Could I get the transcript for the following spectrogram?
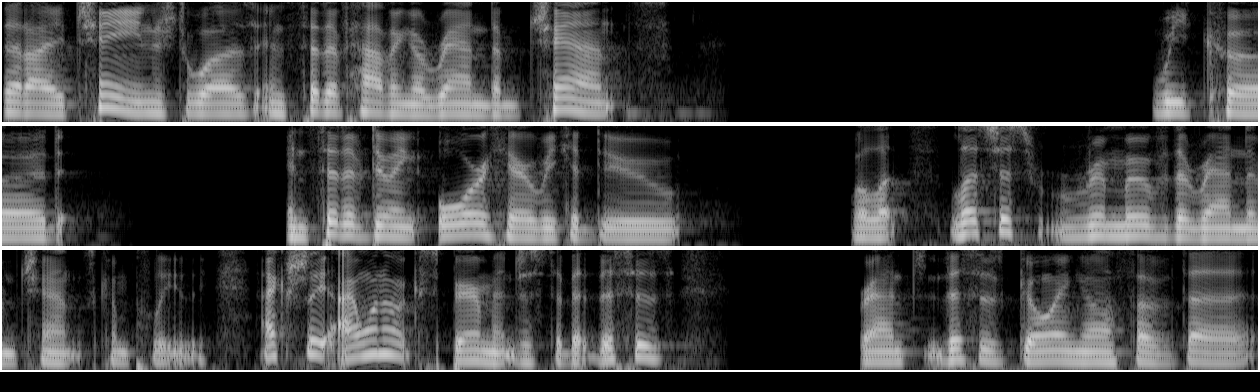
that I changed was instead of having a random chance, we could instead of doing or here, we could do well, let's let's just remove the random chance completely. Actually, I want to experiment just a bit. This is branch. This is going off of the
